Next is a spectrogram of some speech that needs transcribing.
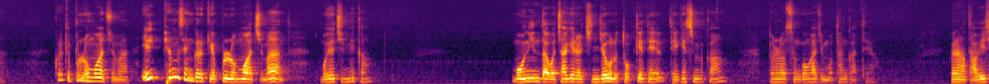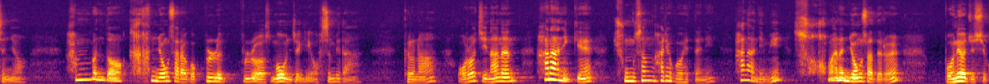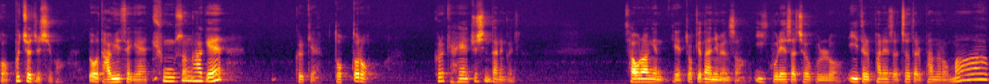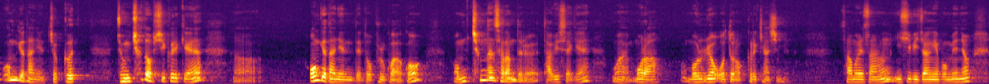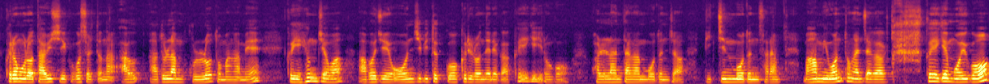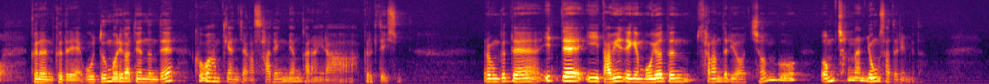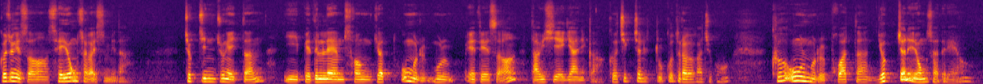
그렇게 불러 모았지만 일평생 그렇게 불러 모았지만 모여집니까? 못 인다고 자기를 진정으로 돕게 되, 되겠습니까? 별로 성공하지 못한 것 같아요. 그러나 다윗은요 한 번도 큰 용사라고 불러, 불러 모은 적이 없습니다. 그러나 오로지 나는 하나님께 충성하려고 했더니 하나님이 수많은 용사들을 보내주시고 붙여주시고 또 다윗에게 충성하게 그렇게 돕도록 그렇게 해 주신다는 거죠. 사울 왕에게 쫓겨다니면서 이 굴에서 저 굴로 이 들판에서 저 들판으로 막 옮겨 다니는 저것 정처도 없이 그렇게 어, 옮겨 다니는데도 불구하고 엄청난 사람들을 다윗에게 몰아 몰려오도록 그렇게 하십니다. 사무엘상 22장에 보면요. 그러므로 다윗이 그곳을 떠나 아둘람 굴로 도망하며 그의 형제와 아버지의 온 집이 듣고 그리로 내려가 그에게 이르고 환난 당한 모든 자, 빚진 모든 사람, 마음이 원통한 자가 다 그에게 모이고 그는 그들의 우두머리가 됐는데 그와 함께한 자가 400명 가량이라 그렇게 되어 있습니다. 여러분 근데 이때 이 다윗에게 모여든 사람들이요 전부 엄청난 용사들입니다. 그 중에서 세 용사가 있습니다. 적진 중에 있던 이 베들레헴 성곁 우물물에 대해서 다윗이 얘기하니까 그 직전을 뚫고 들어가 가지고 그 우물물을 보았던 역전의 용사들이에요.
